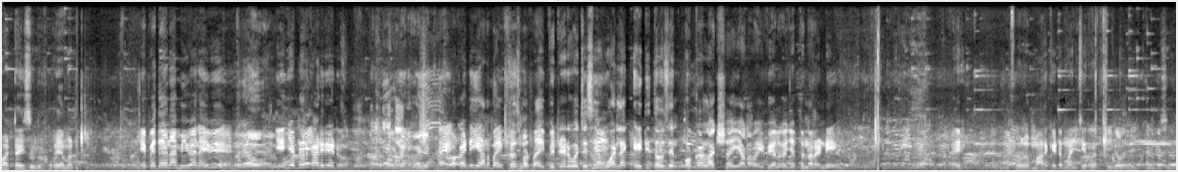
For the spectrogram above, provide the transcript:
బట్ట చూడు రేమట్. ఏ పెద్ద మీవేనా ఇవి ఏం చెప్పినారు కాడి రేటు ఒకటి ఎనభై ఫ్రెండ్స్ మరి ప్రైస్ బిడ్ రేట్ వచ్చేసి వన్ ల్యాక్ ఎయిటీ థౌసండ్ ఒక లక్ష ఎనభై వేలుగా చెప్తున్నారండి మార్కెట్ మంచి రద్దీగా ఉంది కనిపిస్తుంది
